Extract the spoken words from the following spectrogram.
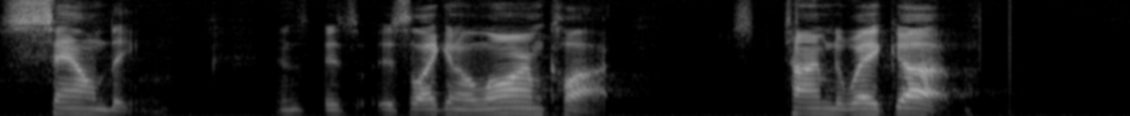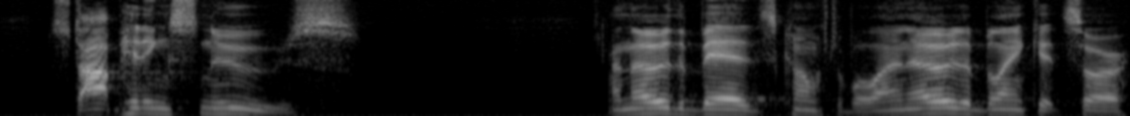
sounding. It's, it's like an alarm clock. It's time to wake up. Stop hitting snooze. I know the bed's comfortable. I know the blankets are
